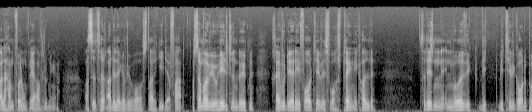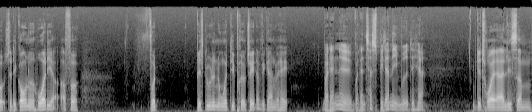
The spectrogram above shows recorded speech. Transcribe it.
at lade ham få nogle flere afslutninger. Og så til rette lægger vi vores strategi derfra. Og så må vi jo hele tiden løbende revurdere det i forhold til, hvis vores plan ikke holdt det. Så det er sådan en måde, vi, vi, vi tilgår det på, så det går noget hurtigere at få, få besluttet nogle af de prioriteter, vi gerne vil have. Hvordan, øh, hvordan tager spillerne imod det her? Det tror jeg er ligesom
